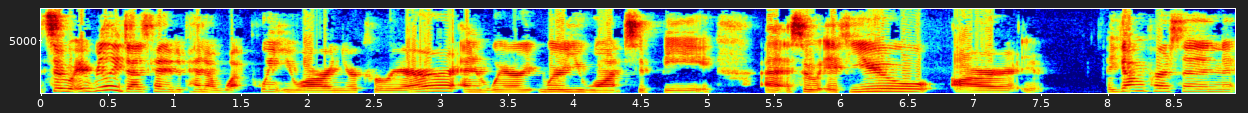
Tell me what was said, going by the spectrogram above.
So it really does kind of depend on what point you are in your career and where where you want to be. Uh, so if you are a young person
